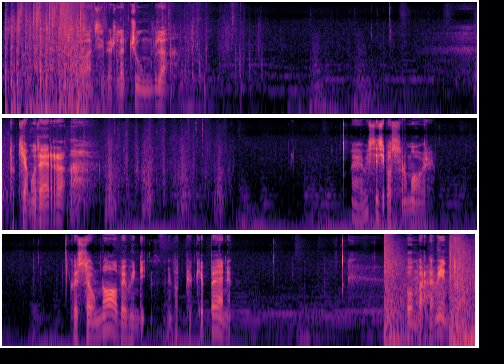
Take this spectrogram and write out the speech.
Tu avanzi per la giungla. Tocchiamo terra. Eh questi si possono muovere. Questo è un 9 quindi mi va più che bene. Bombardamento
